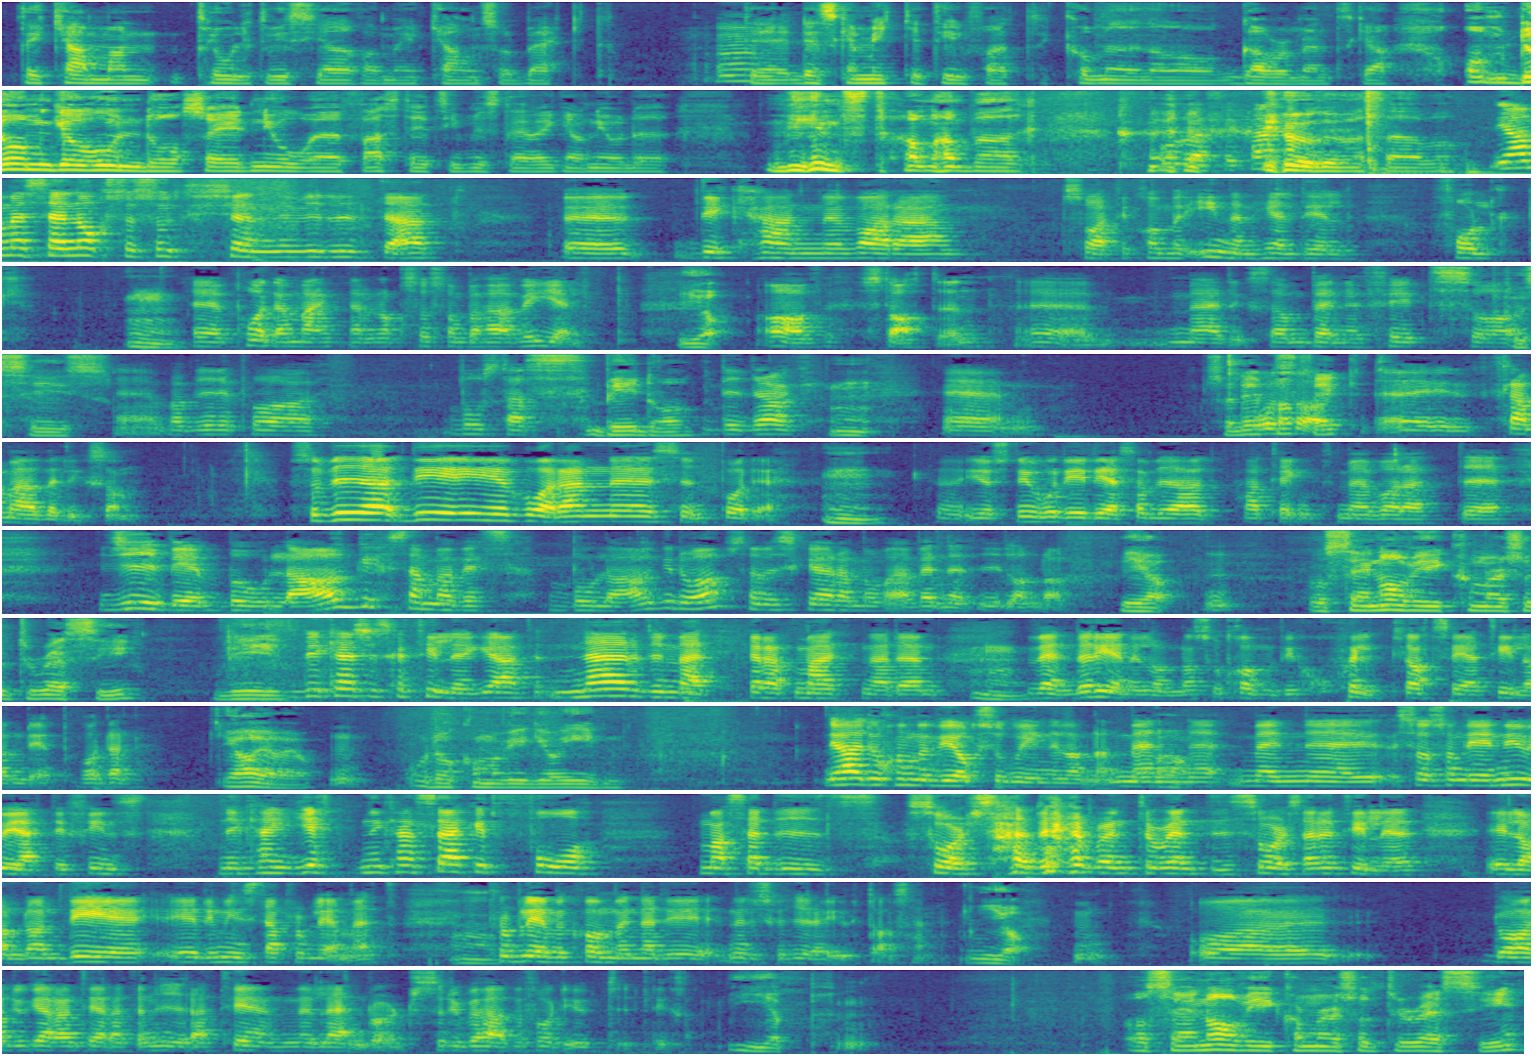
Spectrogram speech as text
Det kan man troligtvis göra med council backed. Mm. Det, det ska mycket till för att kommunen och government ska... Om de går under så är nog eh, fastighetsinvesteringar nog det minsta man bör Oroa sig för. oroa sig över. Ja men sen också så känner vi lite att eh, det kan vara så att det kommer in en hel del folk Mm. eh, på den marknaden också som behöver hjälp Ja, av staten eh, med liksom benefits och precis. eh, vad blir det på bostadsbidrag. Bidrag. Mm. Eh, Så det är perfekt. så eh, framöver liksom. Så vi har, det är våran eh, syn på det Mm. eh, just nu och det är det som vi har, har tänkt med vårt eh, JB-bolag, samarbetsbolag då, som vi ska göra med våra vänner i London. Ja. Mm. Och sen har vi Commercial to Resi. Vi... Vi kanske ska tillägga att när vi märker att marknaden Mm. vänder igen i London så kommer vi självklart säga till om det på podden. Ja, ja, ja. Mm. Och då kommer vi gå in. Ja, då kommer vi också gå in i London. Men, Ja. eh, men eh, så som det är nu är att det finns, ni kan, jätt, ni kan säkert få massa deals sourcade, rent to rent deals sourcade till er i London. Det är det minsta problemet. Problemet kommer när, det, när du ska hyra ut dem sen. Ja. Mm. Och eh, då har du garanterat en hyra till en landlord så du behöver få det uthyrt liksom. Japp. Och sen har vi Commercial to Resi.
